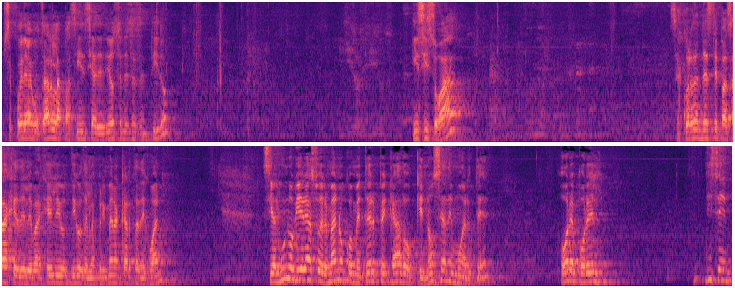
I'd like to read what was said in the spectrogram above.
se puede agotar la paciencia de Dios en ese sentido? Inciso A. ¿Se acuerdan de este pasaje del Evangelio, digo, de la primera carta de Juan? Si alguno viere a su hermano cometer pecado que no sea de muerte, ore por él. Dice,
